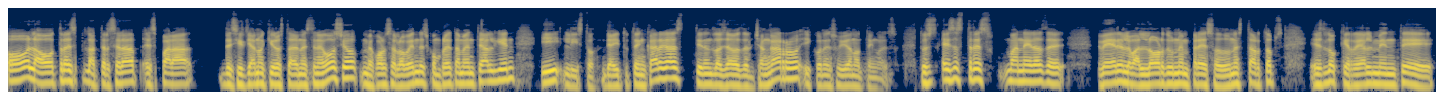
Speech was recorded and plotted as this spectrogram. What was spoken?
O la otra es, la tercera es para decir ya no quiero estar en este negocio, mejor se lo vendes completamente a alguien y listo. De ahí tú te encargas, tienes las llaves del changarro y con eso yo no tengo eso. Entonces, esas tres maneras de ver el valor de una empresa o de una startup es lo que realmente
